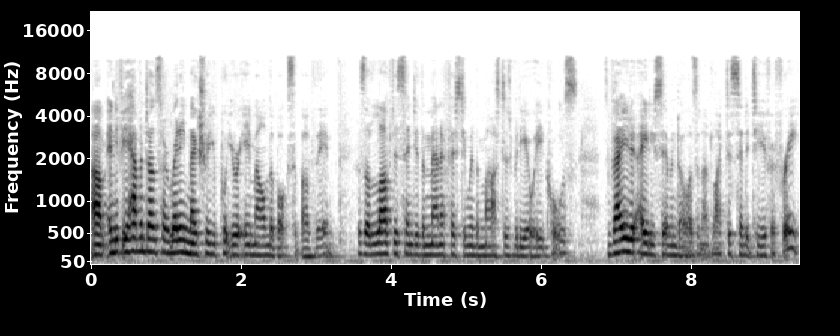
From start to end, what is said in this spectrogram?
Um, and if you haven't done so already, make sure you put your email in the box above there because I'd love to send you the Manifesting with the Masters video e-course. It's valued at $87 and I'd like to send it to you for free.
